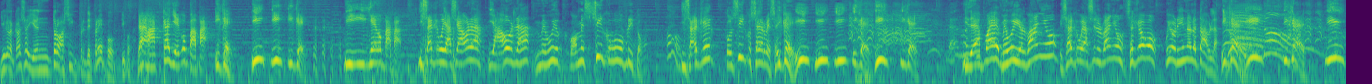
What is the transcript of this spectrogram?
llega a la casa y entró así de prepo. Tipo, "Ah, acá llegó papá. ¿Y qué? ¿Y, y, y qué? Y, y llegó papá. ¿Y sabes qué voy a hacer ahora? Y ahora me voy a comer cinco huevos fritos. ¿Y sabes qué? Con cinco cervezas. ¿Y qué? ¿Y, y, y, y qué? ¿Y, y qué? Y después me voy al baño. ¿Y sabes qué voy a hacer el baño? ¿Sabes qué hago? Voy a orinar la tabla. ¿Y qué? ¿Y? ¿Y qué? ¿Y?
